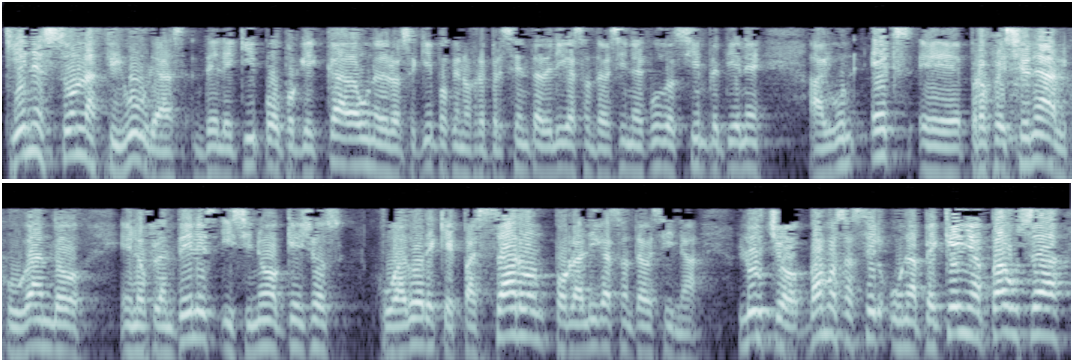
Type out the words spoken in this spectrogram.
quiénes son las figuras del equipo, porque cada uno de los equipos que nos representa de Liga Santa Vecina de Fútbol siempre tiene algún ex eh, profesional jugando en los planteles y si no aquellos jugadores que pasaron por la Liga Santa Vecina. Lucho, vamos a hacer una pequeña pausa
